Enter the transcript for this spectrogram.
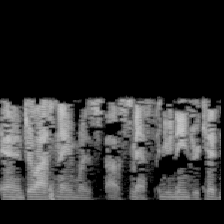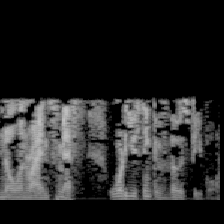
and your last name was uh, Smith, and you named your kid Nolan Ryan Smith. What do you think of those people?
